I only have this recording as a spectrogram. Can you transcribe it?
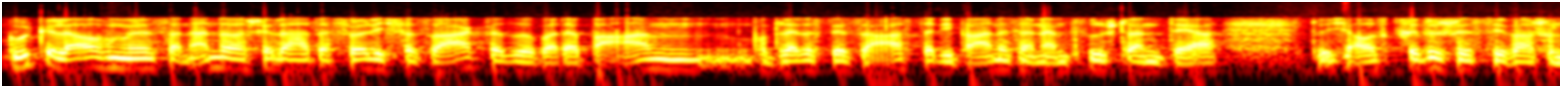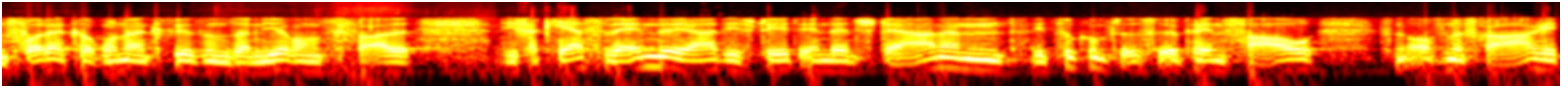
gut gelaufen ist. An anderer Stelle hat er völlig versagt. Also bei der Bahn ein komplettes Desaster. Die Bahn ist in einem Zustand, der durchaus kritisch ist. Sie war schon vor der Corona-Krise ein Sanierungsfall. Die Verkehrswende, ja, die steht in den Sternen. Die Zukunft des ÖPNV ist eine offene Frage.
